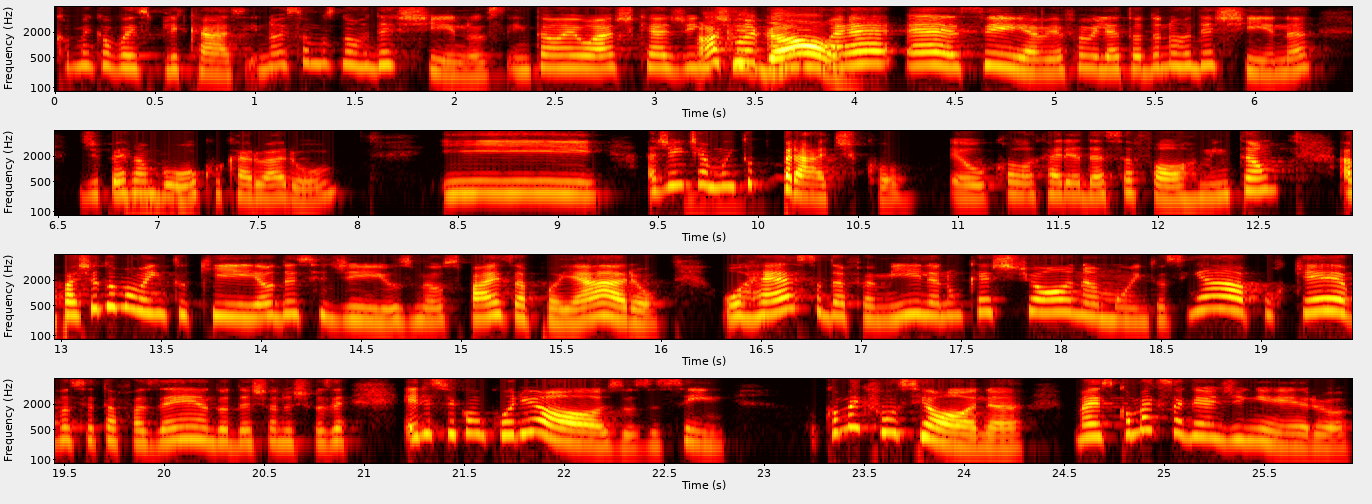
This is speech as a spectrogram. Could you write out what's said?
Como é que eu vou explicar? Assim, nós somos nordestinos, então eu acho que a gente. Ah, que legal! É, é, sim, a minha família é toda nordestina, de Pernambuco, Caruaru. E a gente é muito prático, eu colocaria dessa forma. Então, a partir do momento que eu decidi e os meus pais apoiaram, o resto da família não questiona muito, assim, ah, por que você está fazendo, deixando de fazer? Eles ficam curiosos, assim, como é que funciona? Mas como é que você ganha dinheiro?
